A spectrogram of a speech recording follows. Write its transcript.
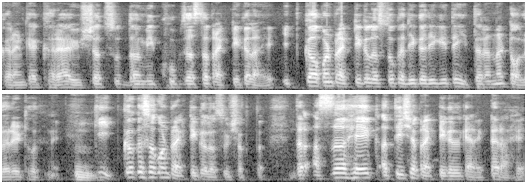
कारण काय खऱ्या आयुष्यात सुद्धा मी खूप जास्त प्रॅक्टिकल आहे. इतकं आपण प्रॅक्टिकल असतो कधी कधी की ते इतरांना टॉलरेट होत नाही. की इतकं कसं कोण प्रॅक्टिकल असू शकतं? तर असं हे एक अतिशय प्रॅक्टिकल कॅरेक्टर आहे.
